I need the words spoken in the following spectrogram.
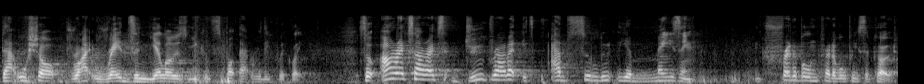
that will show up bright reds and yellows, and you can spot that really quickly. So RxRx, do grab it. It's absolutely amazing. Incredible, incredible piece of code.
